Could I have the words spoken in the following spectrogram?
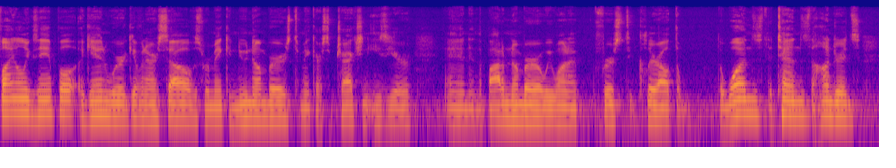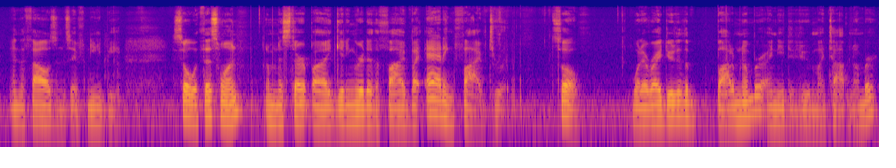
Final example, again, we're giving ourselves, we're making new numbers to make our subtraction easier. And in the bottom number, we want to first clear out the, the ones, the tens, the hundreds, and the thousands if need be. So with this one, I'm going to start by getting rid of the 5 by adding 5 to it. So whatever I do to the bottom number, I need to do my top number.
